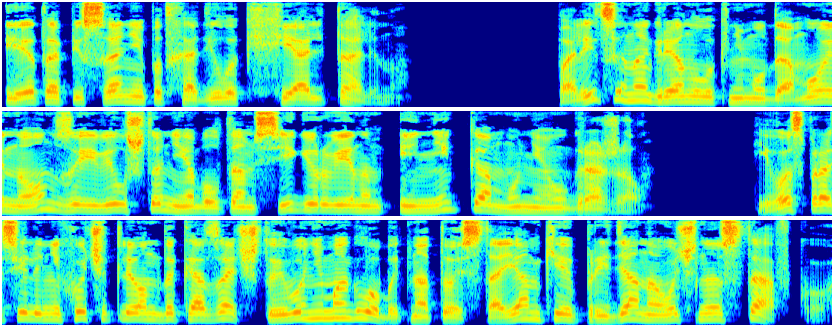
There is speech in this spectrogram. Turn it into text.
и это описание подходило к Хиальталину. Полиция нагрянула к нему домой, но он заявил, что не был там Сигюрвином и никому не угрожал. Его спросили, не хочет ли он доказать, что его не могло быть на той стоянке, придя на очную ставку,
